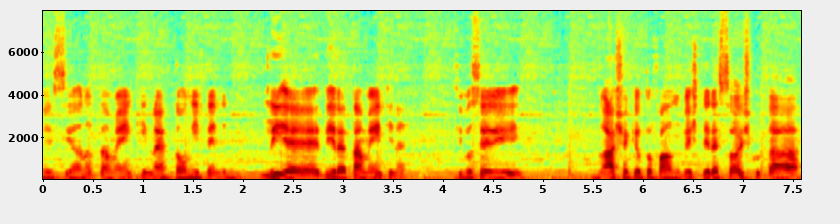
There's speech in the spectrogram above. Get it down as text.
esse ano também, que não é tão Nintendo li- é, diretamente, né? Se você acha que eu tô falando besteira, é só escutar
